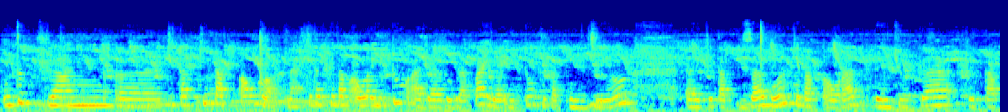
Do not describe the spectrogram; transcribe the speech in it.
untuk yang eh, kitab-kitab Allah, nah kitab-kitab Allah itu ada beberapa yaitu kitab Injil, eh, kitab Zabur, kitab Taurat dan juga kitab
